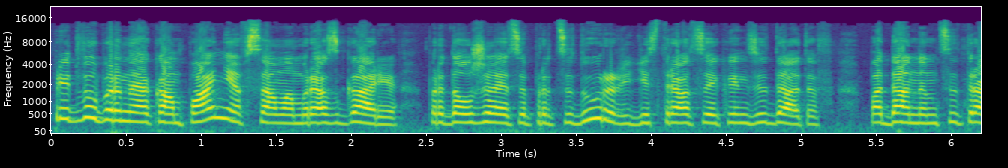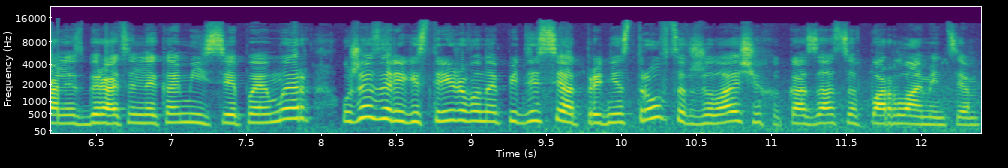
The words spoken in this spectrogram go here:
Предвыборная кампания в самом разгаре. Продолжается процедура регистрации кандидатов. По данным Центральной избирательной комиссии ПМР, уже зарегистрировано 50 приднестровцев, желающих оказаться в парламенте.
